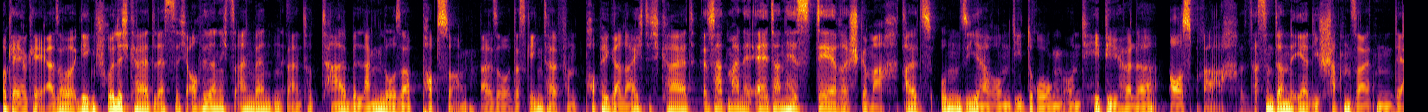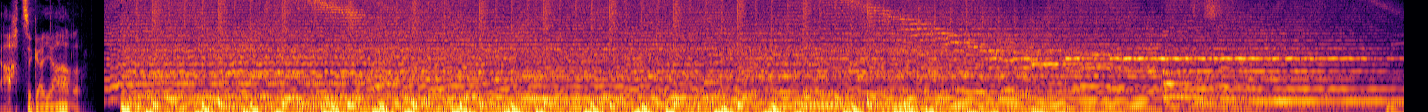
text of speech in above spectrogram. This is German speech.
Okay, okay, also gegen Fröhlichkeit lässt sich auch wieder nichts einwenden. Ein total belangloser Popsong. Also das Gegenteil von poppiger Leichtigkeit. Es hat meine Eltern hysterisch gemacht, als um sie herum die Drogen- und Hippie-Hölle ausbrach. Das sind dann eher die Schattenseiten der 80er Jahre.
